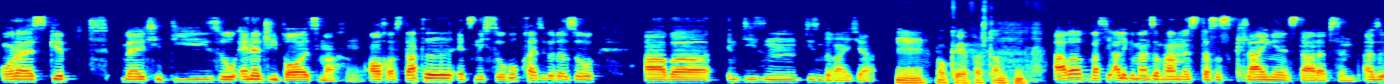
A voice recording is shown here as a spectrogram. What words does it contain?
Oder es gibt welche, die so Energy Balls machen. Auch aus Dattel, jetzt nicht so hochpreisig oder so, aber in diesem, diesem Bereich, ja. Hm, okay, verstanden. Aber was sie alle gemeinsam haben, ist, dass es kleine Startups sind. Also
